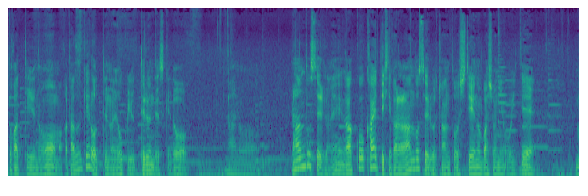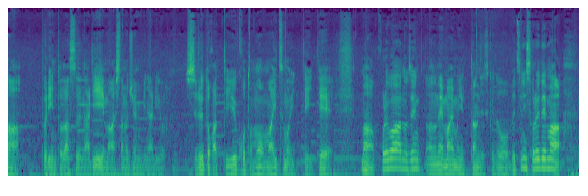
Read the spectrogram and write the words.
とかっていうのを、まあ、片付けろっていうのをよく言ってるんですけどあのランドセルがね学校帰ってきてからランドセルをちゃんと指定の場所に置いてまあプリント出すなり、まあ、明日の準備なりをするとかっていうことも、まあ、いつも言っていてまあこれはあの前あの、ね、前も言ったんですけど別にそれでまあ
